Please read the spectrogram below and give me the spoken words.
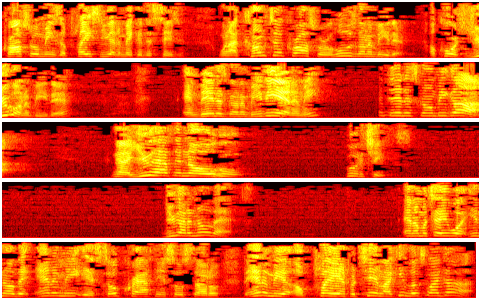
Crossroad means a place you got to make a decision. When I come to a crossroad, who's going to be there? Of course, you're going to be there. And then it's going to be the enemy. And then it's going to be God. Now you have to know who, who to choose. You got to know that. And I'm going to tell you what, you know, the enemy is so crafty and so subtle. The enemy will play and pretend like he looks like God.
